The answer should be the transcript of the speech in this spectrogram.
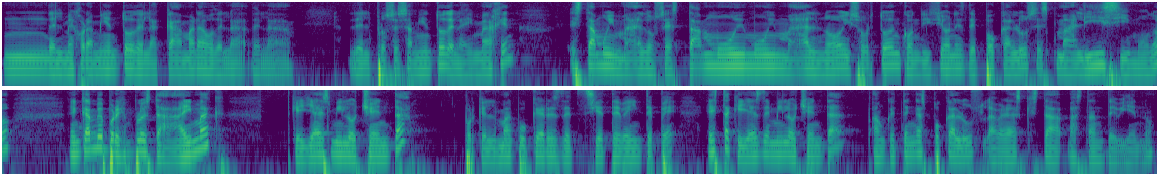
mm, del mejoramiento de la cámara o de la, de la, del procesamiento de la imagen, está muy mal, o sea, está muy, muy mal, ¿no? Y sobre todo en condiciones de poca luz es malísimo, ¿no? En cambio, por ejemplo, esta iMac, que ya es 1080, porque el MacBook Air es de 720p, esta que ya es de 1080, aunque tengas poca luz, la verdad es que está bastante bien, ¿no?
